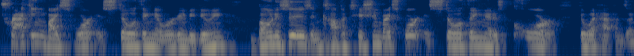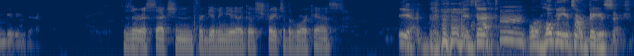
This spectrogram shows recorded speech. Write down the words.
tracking by sport is still a thing that we're going to be doing. Bonuses and competition by sport is still a thing that is core to what happens on Giving Day. Is there a section for Giving Day that goes straight to the broadcast? Yeah. In fact, hmm. we're hoping it's our biggest section.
